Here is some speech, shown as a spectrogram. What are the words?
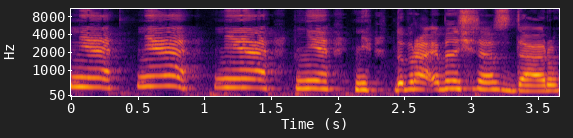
nie, nie, nie, nie, nie. Dobra, ja będę się teraz darł.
